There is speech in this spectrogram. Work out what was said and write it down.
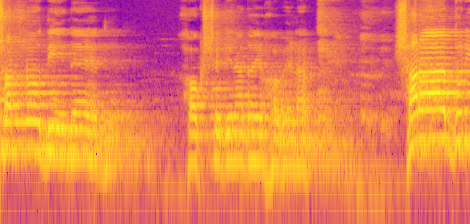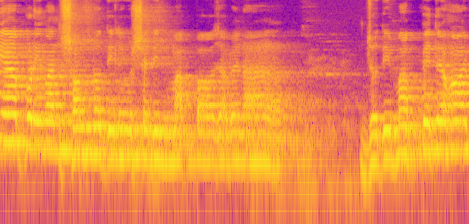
স্বর্ণ দিয়ে দেন, হক সেদিন আদায় হবে না। সারা দুনিয়া পরিমাণ স্বর্ণ দিলেও সেদিন মাপ পাওয়া যাবে না। যদি মাপ পেতে হয়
